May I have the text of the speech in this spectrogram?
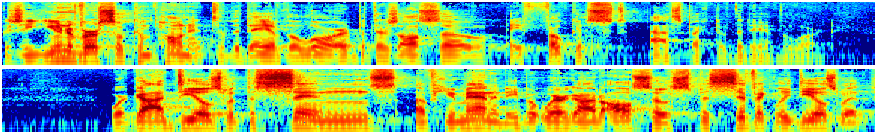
There's a universal component to the day of the Lord, but there's also a focused aspect of the day of the Lord, where God deals with the sins of humanity, but where God also specifically deals with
